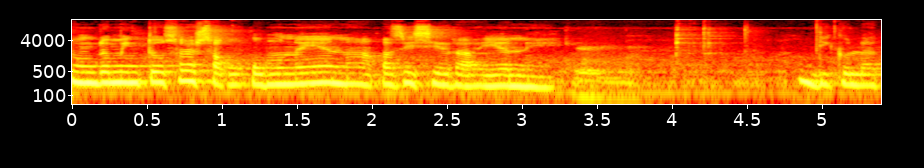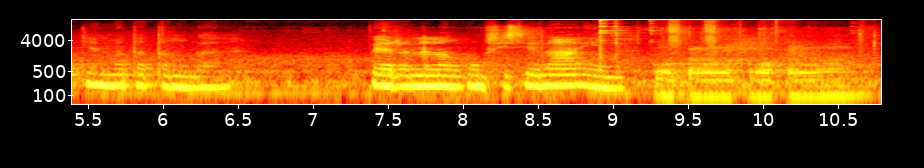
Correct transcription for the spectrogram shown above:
Itong duming to, sir, sa kuko mo na yan ha. Kasi sira yan eh. Nga. Hindi ko lahat yan matatanggal. Pera na lang kung sisirain. Kuha pa lang, kuha.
